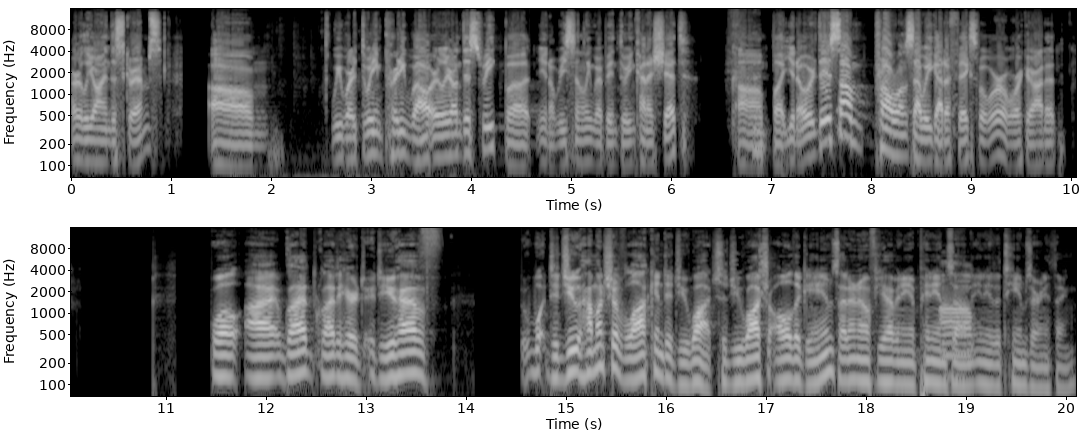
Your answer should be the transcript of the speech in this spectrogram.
early on in the scrims. Um, we were doing pretty well earlier on this week, but you know, recently we've been doing kind of shit. Um, but you know, there's some problems that we gotta fix, but we're working on it. Well, I'm glad glad to hear. Do you have what did you how much of lock-in did you watch? Did you watch all the games? I don't know if you have any opinions on Um, any of the teams or anything.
